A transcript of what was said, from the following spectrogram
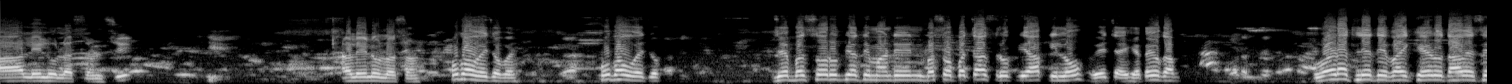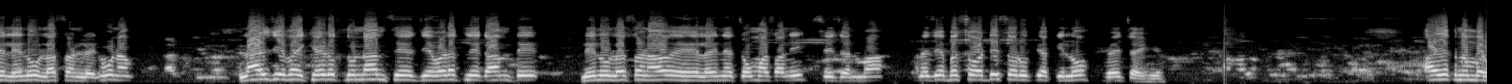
આ લીલું લસણ છે. આ લીલું લસણ. શું ભાવ વેચો ભાઈ? શું ભાવ વેચો? જે બસો રૂપિયા થી માંડીને બસો પચાસ રૂપિયા કિલો વેચાય છે. કયું ગામ? વડત લેતી ભાઈ, ખેડૂત આવે છે લીલું લસણ લઈને. શું નામ? લાલજી ભાઈ ખેડૂતનું નામ છે જે વડતલી ગામથી લીલું લસણ આવે છે લઈને ચોમાસાની સિઝનમાં. અને જે બસો અઢીસો રૂપિયા કિલો વેચાય છે. આ એક નંબર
